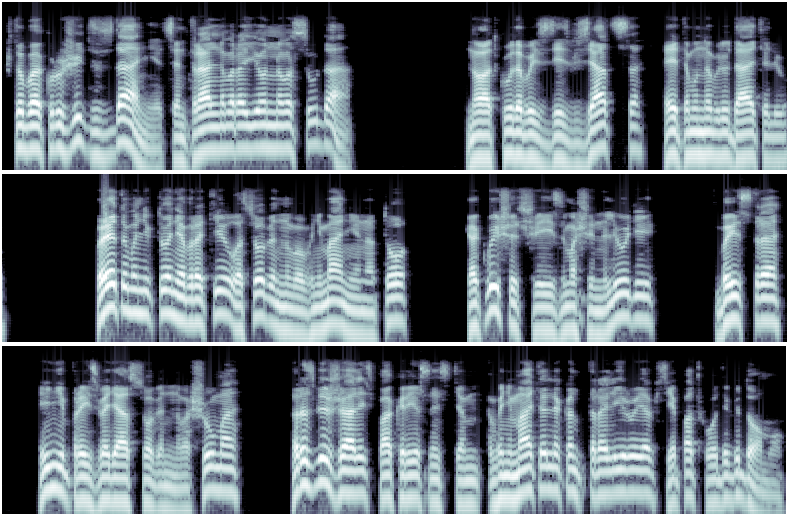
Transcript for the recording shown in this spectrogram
чтобы окружить здание Центрального районного суда. Но откуда бы здесь взяться этому наблюдателю? Поэтому никто не обратил особенного внимания на то, как вышедшие из машин люди быстро и не производя особенного шума разбежались по окрестностям, внимательно контролируя все подходы к дому.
